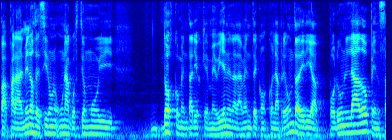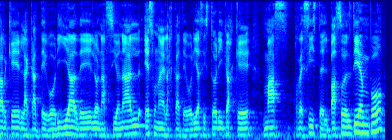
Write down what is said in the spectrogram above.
pa- para al menos decir un- una cuestión muy, dos comentarios que me vienen a la mente con, con la pregunta. Diría, por un lado, pensar que la categoría de lo nacional es una de las categorías históricas que más resiste el paso del tiempo,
